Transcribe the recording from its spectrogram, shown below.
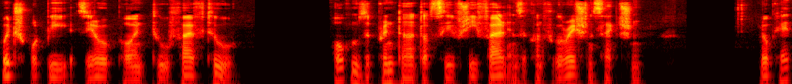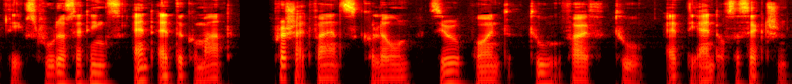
which would be 0.252. Open the printer.cfg file in the configuration section. Locate the extruder settings and add the command pressure advance colon 0.252 at the end of the section.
